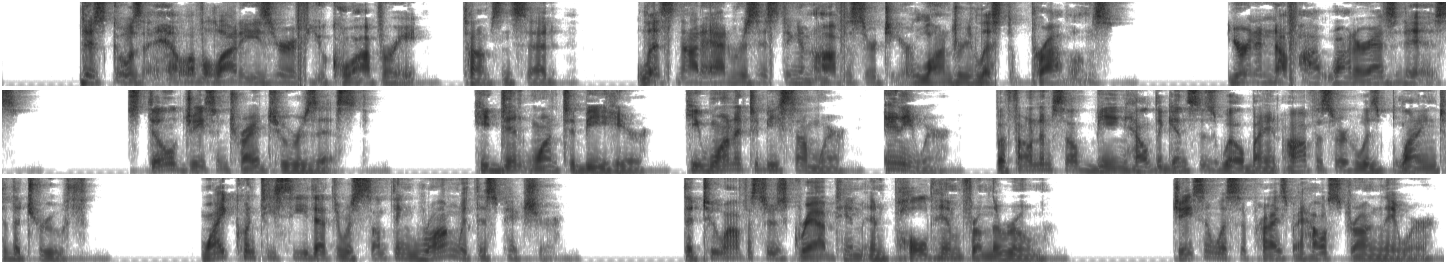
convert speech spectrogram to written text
This goes a hell of a lot easier if you cooperate, Thompson said, Let's not add resisting an officer to your laundry list of problems. You're in enough hot water as it is. Still, Jason tried to resist. He didn't want to be here. He wanted to be somewhere, anywhere, but found himself being held against his will by an officer who was blind to the truth. Why couldn't he see that there was something wrong with this picture? The two officers grabbed him and pulled him from the room. Jason was surprised by how strong they were.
